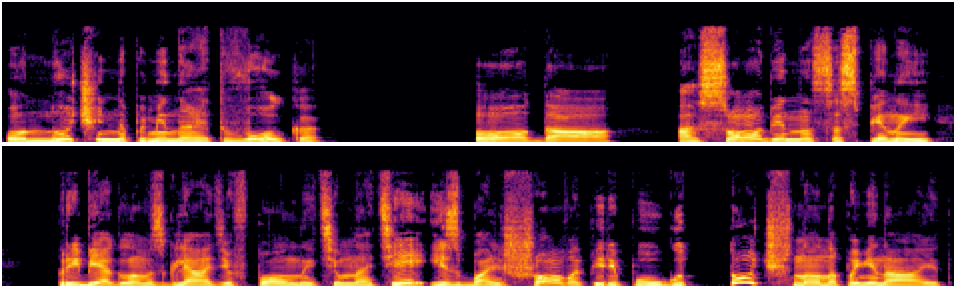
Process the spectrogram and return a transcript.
он очень напоминает волка. О, да, особенно со спины. При беглом взгляде в полной темноте из большого перепугу точно напоминает,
